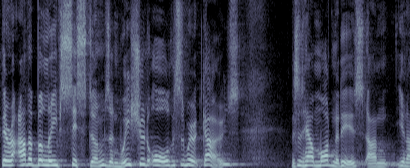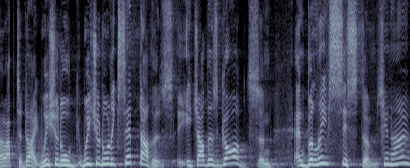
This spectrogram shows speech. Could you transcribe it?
there are other belief systems, and we should all, this is where it goes. This is how modern it is, um, you know, up to date. We should all, we should all accept others, each other's gods, and, and belief systems, you know.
